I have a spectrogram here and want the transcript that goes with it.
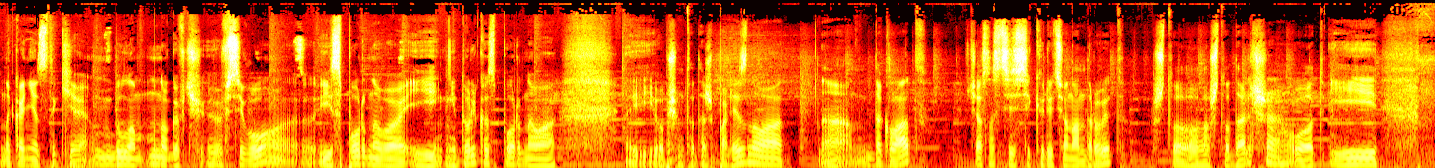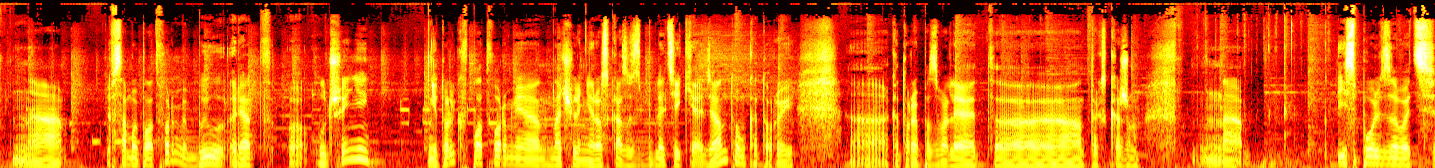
наконец-таки, было много всего и спорного, и не только спорного, и, в общем-то, даже полезного. А, доклад, в частности, Security on Android, что, что дальше, вот, и а, в самой платформе был ряд э, улучшений, не только в платформе. Начали не рассказывать с библиотеки Adiantum, который, э, которая позволяет, э, так скажем, использовать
